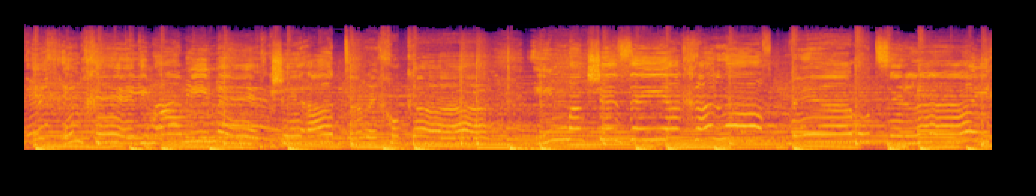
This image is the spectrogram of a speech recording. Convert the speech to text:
איך אמחה דמעה ממך כשאת רחוקה? אמא, כשזה יחלוף וארוץ אלייך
